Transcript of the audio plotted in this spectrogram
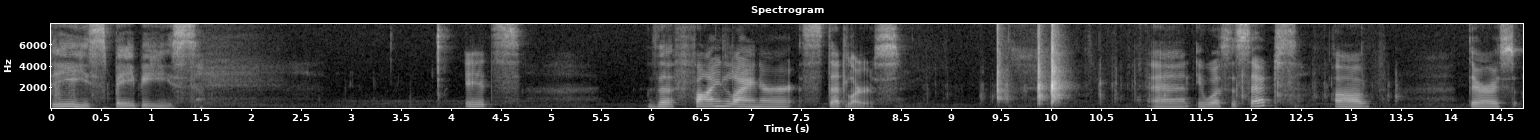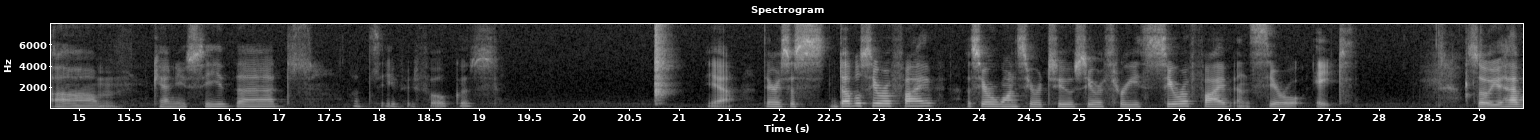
these babies. It's the fine liner Staedtlers. And it was a set of, there's, um, can you see that? Let's see if it focus. Yeah, there's a double zero five, a zero one, zero two, zero three, zero five, and zero eight. So you have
